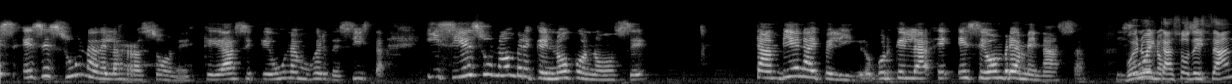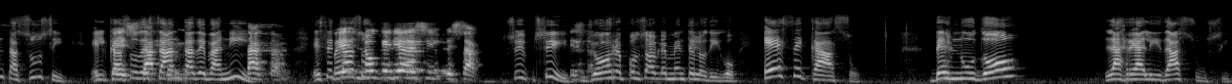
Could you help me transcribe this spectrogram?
es, esa es una de las razones que hace que una mujer desista. Y si es un hombre que no conoce, también hay peligro, porque la, e, ese hombre amenaza. bueno, el caso de Santa, Susi, el caso de Santa de Baní. Exacto. Ese caso, no quería decir, exacto. Sí, sí, yo responsablemente lo digo. Ese caso desnudó la realidad, Susi.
